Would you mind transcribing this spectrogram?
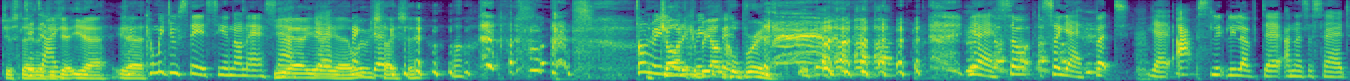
just then. Did I? did. Yeah, Can- yeah. Can, we do Stacey and on air? sir? yeah, yeah, yeah. Where was. Stacey? Don't really Charlie could be Uncle. Bryn. Yeah, so so yeah, but yeah, absolutely loved it. And as I said,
